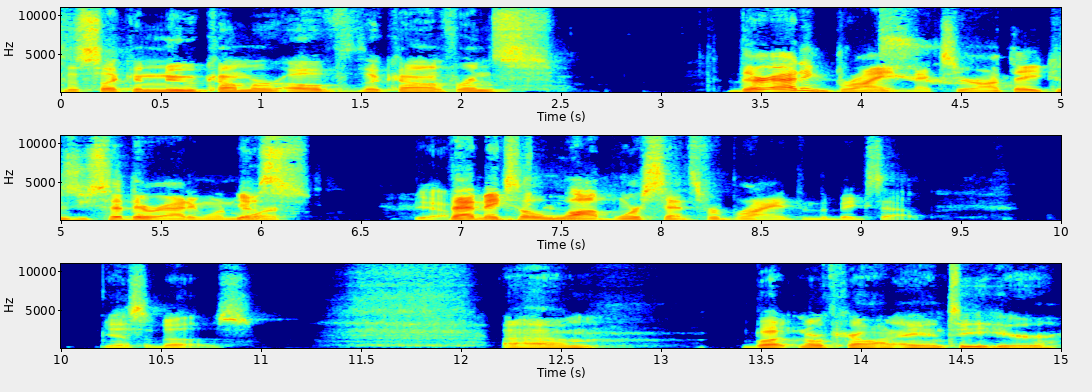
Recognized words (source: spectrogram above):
the second newcomer of the conference. They're adding Bryant next year, aren't they? Because you said they were adding one Yes, yeah, more. That makes a lot more sense for Bryant than the Big South. yes, it does. Um, but North Carolina A and T here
